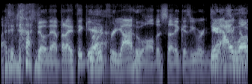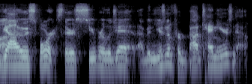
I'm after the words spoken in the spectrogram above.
I did not know that but i think you work Yeah. for yahoo all of a sudden because you were dude i love yahoo sports they're super legit i've been using them for about 10 years now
